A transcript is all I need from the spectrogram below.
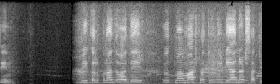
तीन. मी कल्पना जवादे यवतमाळ महाराष्ट्रातून इंडिया नटसाठी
